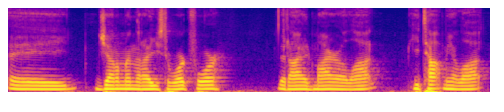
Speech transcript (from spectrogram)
a gentleman that I used to work for that I admire a lot. He taught me a lot.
